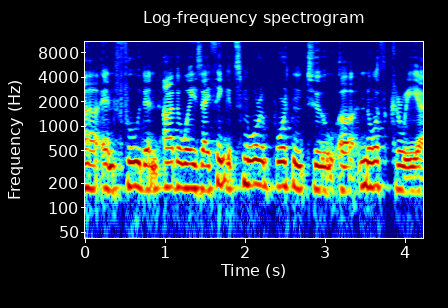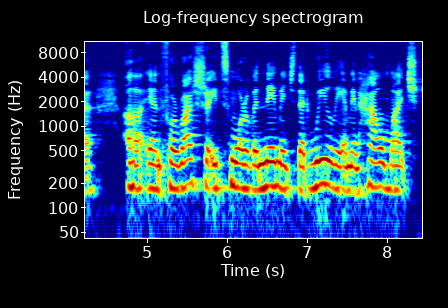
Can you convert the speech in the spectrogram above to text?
uh, and food and other ways, I think it's more important to uh, North Korea. Uh, and for Russia, it's more of an image that really, I mean, how much.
